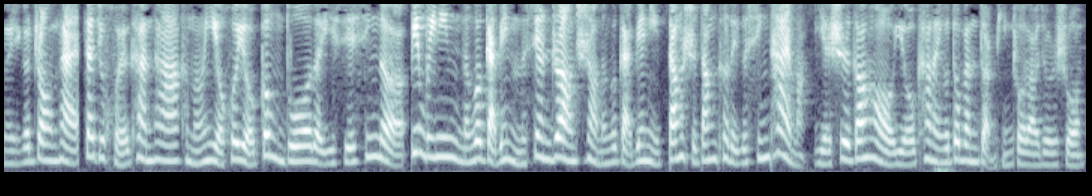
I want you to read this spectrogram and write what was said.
的一个状态，再去回看他，可能也会有更多的一些新的，并不一定能够改变你的现状，至少能够改变你当时当刻的一个心态嘛。也是刚好有看到一个豆瓣短评，说到就是说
